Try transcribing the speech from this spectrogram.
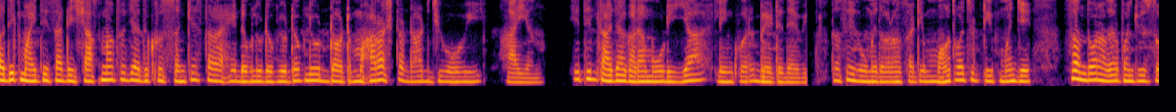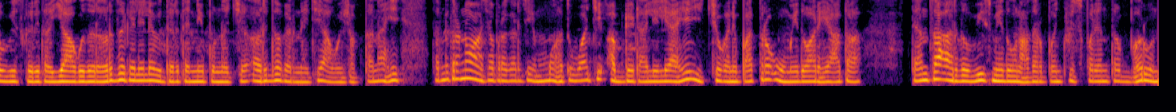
अधिक माहितीसाठी शासनाचं जे अधिकृत संकेतस्थळ आहे W W W dot Maharashtra dot G O V I N. येथील ताज्या घडामोडी या लिंकवर भेट द्यावी. तसेच उमेदवारांसाठी महत्त्वाची टीप म्हणजे सन दोन हजार पंचवीस सव्वीसकरिता या अगोदर अर्ज केलेल्या विद्यार्थ्यांनी पुनश्च अर्ज करण्याची आवश्यकता नाही. तर मित्रांनो अशा प्रकारची महत्त्वाची अपडेट आलेली आहे. इच्छुक आणि पात्र उमेदवार हे आता त्यांचा अर्ज वीस मे दोन हजार पंचवीसपर्यंत भरून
